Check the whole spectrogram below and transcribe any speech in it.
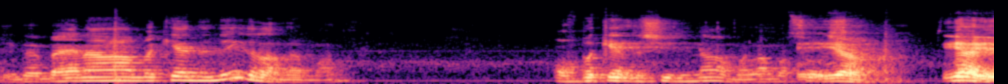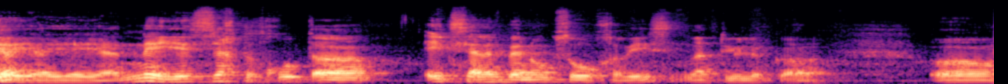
Je bent bijna een bekende Nederlander, man. Of bekende Surinamer, laat maar zo Ja. zeggen. Ja, ja, ja, ja, ja. Nee, je zegt het goed. eh, ik zelf ben ook zo geweest, natuurlijk. eh, eh,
